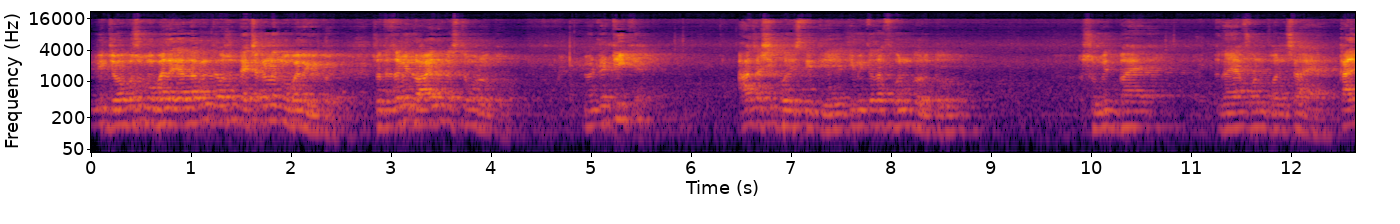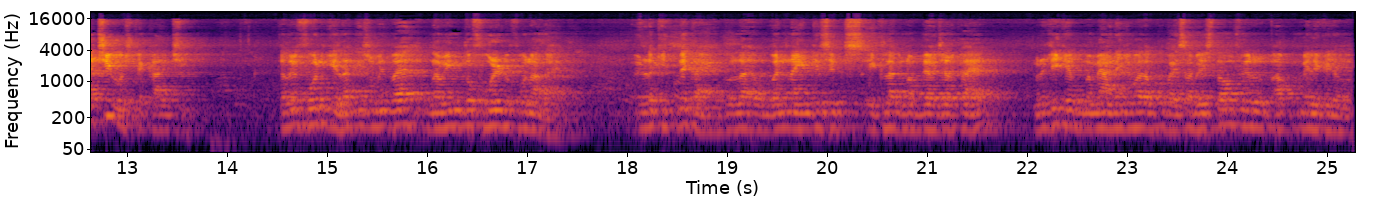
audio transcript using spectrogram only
मी जेव्हापासून मोबाईल घ्यायला लागलो तेव्हापासून त्याच्याकडनं मोबाईल घेतोय. सो त्याचा मी लॉयल कस्टमर होतो. मी म्हटलं ठीक आहे. आज अशी परिस्थिती आहे की मी त्याला फ़ोन करतो. सुमित भाई, नया फ़ोन कोणचा आहे? कालची गोष्ट आहे, कालची. त्याला मी फ़ोन केला की सुमित भाई, नवीन तो फोल्ड फ़ोन आला आहे म्हटलं कितने का है बोला वन नाइन्टी सिक्स एक लाख नब्बे हज़ार का है मैंने ठीक है मैं आने के बाद आपको पैसा भेजता हूँ, फिर आप मैं लेके जाऊँगा.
